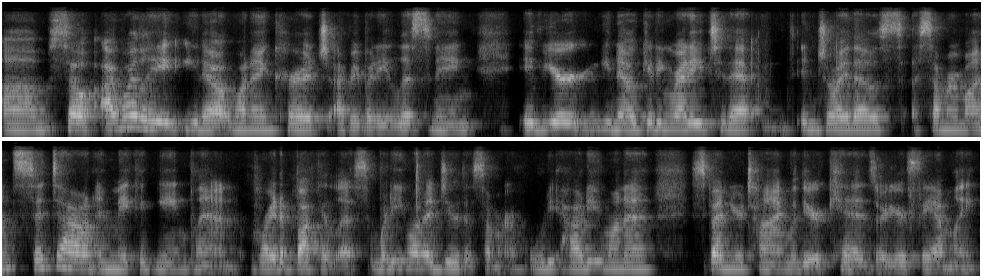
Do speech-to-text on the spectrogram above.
Um, so I really, you know, want to encourage everybody listening. If you're, you know, getting ready to that, enjoy those summer months, sit down and make a game plan, write a bucket list. What do you want to do this summer? Do you, how do you want to spend your time with your kids or your family?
